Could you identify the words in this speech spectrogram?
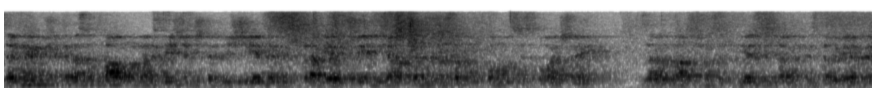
Zajmujemy się teraz uchwałą nr 241 w sprawie przyjęcia oceny zasobów pomocy społecznej za rok 2020 dla gminy Starowiewy.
